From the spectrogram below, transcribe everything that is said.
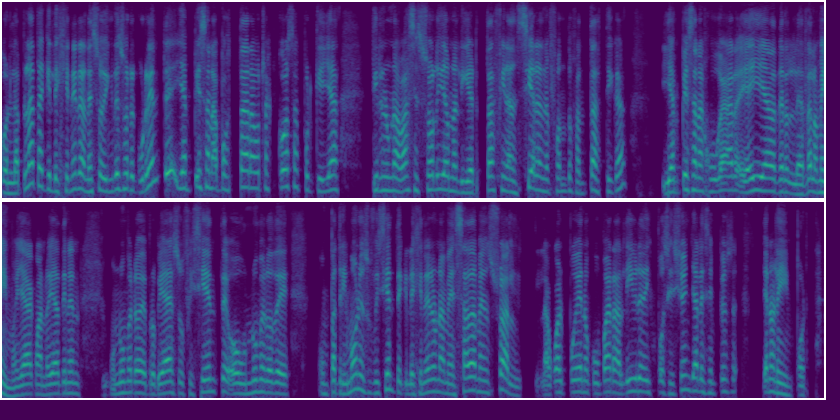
con la plata que le generan esos ingresos recurrentes, ya empiezan a apostar a otras cosas porque ya tienen una base sólida, una libertad financiera en el fondo fantástica, y ya empiezan a jugar, y ahí ya les da lo mismo, ya cuando ya tienen un número de propiedades suficiente o un número de, un patrimonio suficiente que les genera una mesada mensual, la cual pueden ocupar a libre disposición, ya les empieza, ya no les importa.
